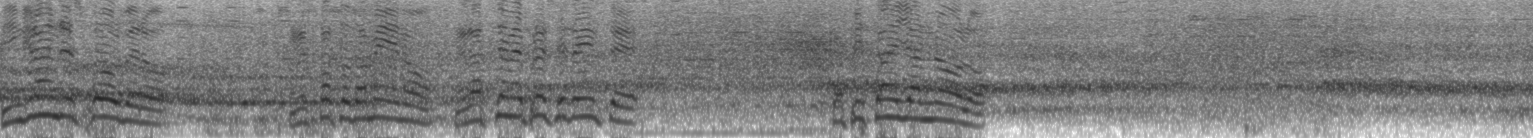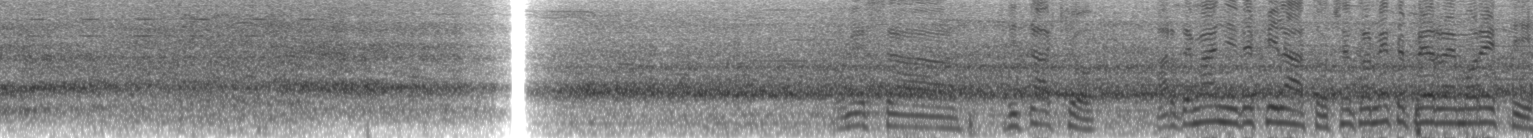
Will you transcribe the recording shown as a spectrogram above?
in grande spolvero non è stato da meno. Nell'azione precedente capitano Iannolo. Messa di Tacchio. Ardemagni defilato centralmente per Moretti.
